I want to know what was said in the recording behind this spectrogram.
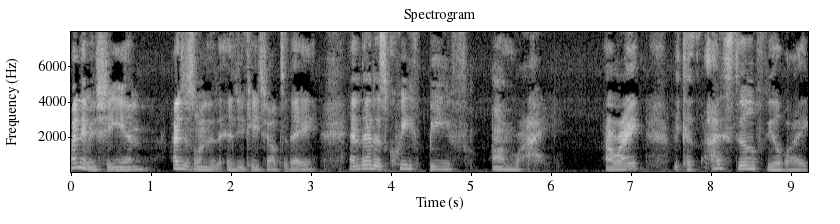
My name is Sheehan. I just wanted to educate y'all today. And that is queef beef on rye. All right? Because I still feel like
